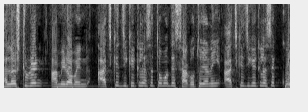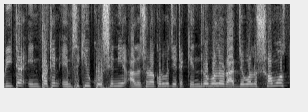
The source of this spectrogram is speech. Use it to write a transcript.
হ্যালো স্টুডেন্ট আমি রমেন। আজকে জিকে ক্লাসে তোমাদের স্বাগত জানাই। আজকে জিকে ক্লাসে কুড়িটা ইম্পর্টেন্ট এমসিকিউ কোশ্চেন নিয়ে আলোচনা করব, যেটা কেন্দ্র বলো, রাজ্য বলো, সমস্ত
